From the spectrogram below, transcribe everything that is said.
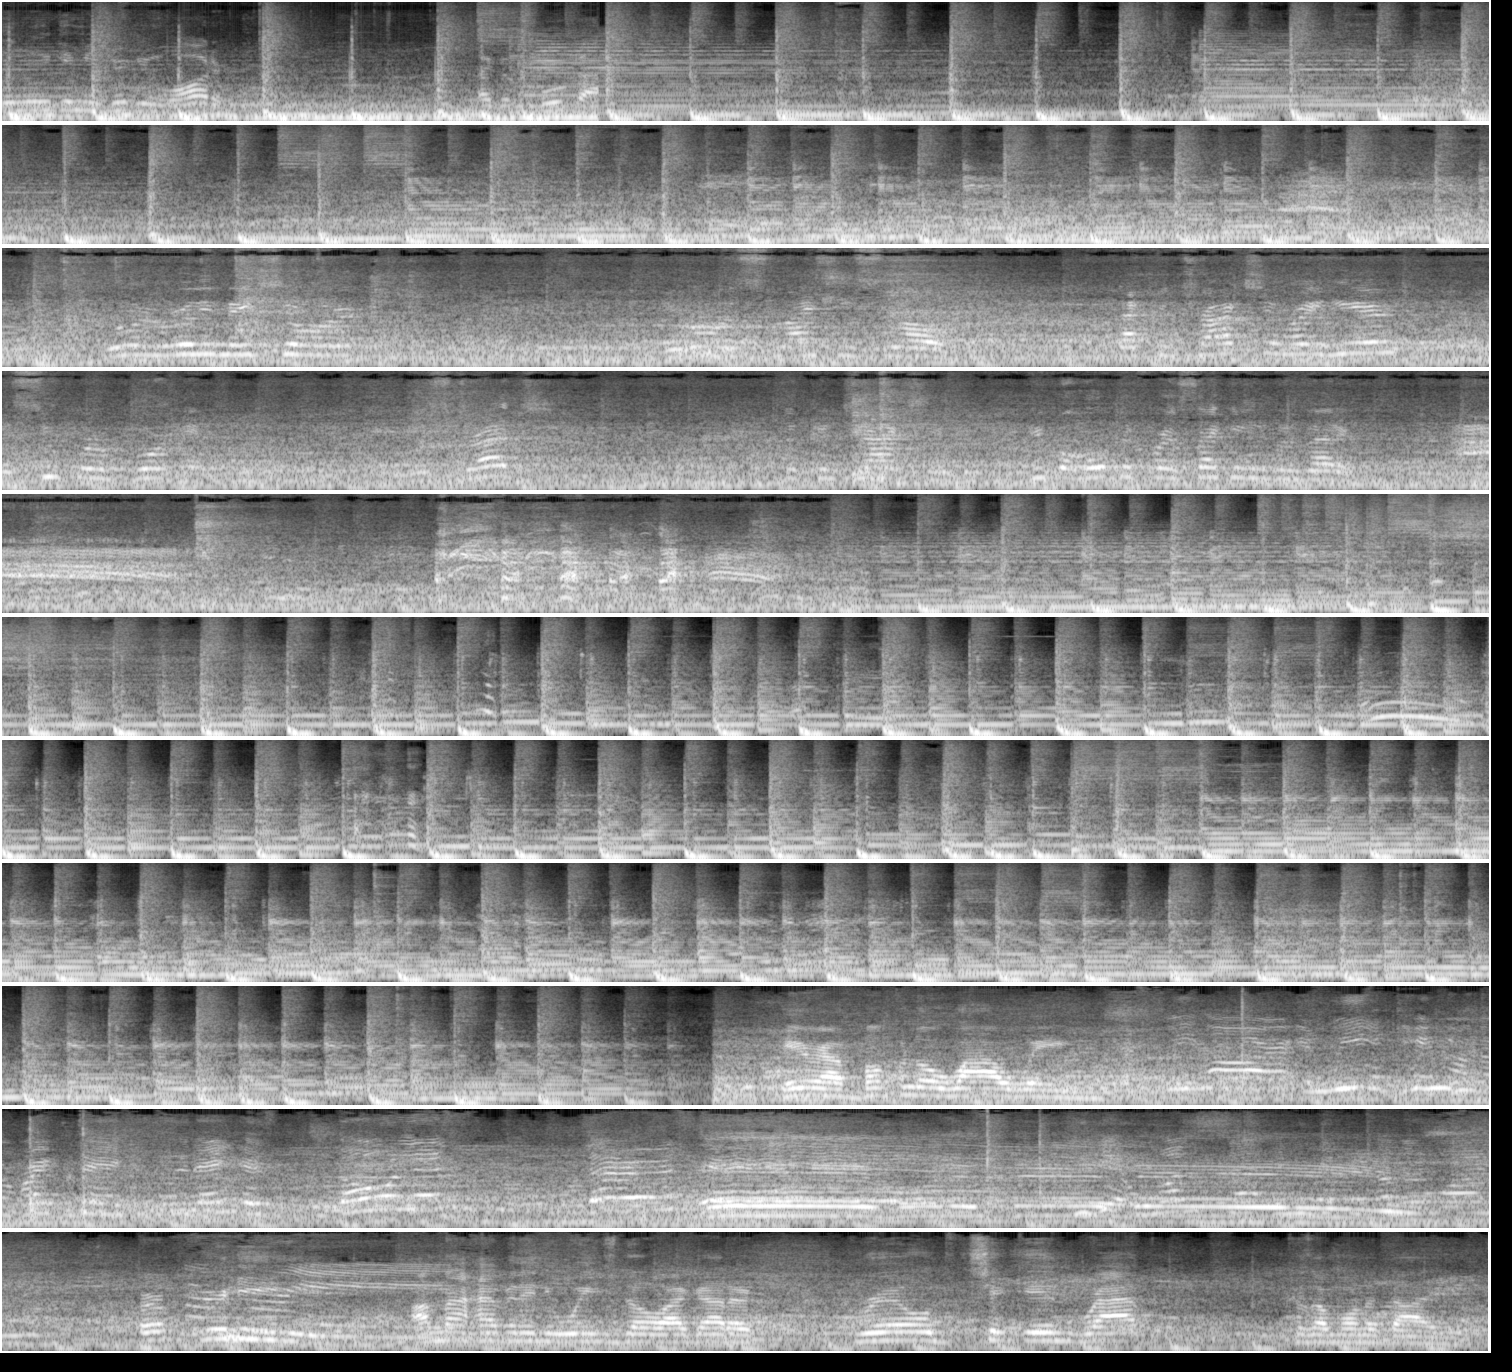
didn't give me drinking water like a cool guy. Really make sure you're going nice and slow. That contraction right here is super important. The stretch, the contraction. If you can hold it for a second, even better. Ah! Here at Buffalo Wild Wings. We are, and we came here on the right day because today is Bonus Thursday. You get one set and you get the other one For for free. free. I'm not having any wings though. I got a grilled chicken wrap because I'm on a diet.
